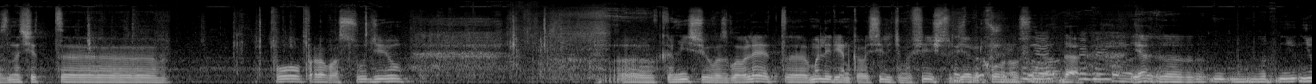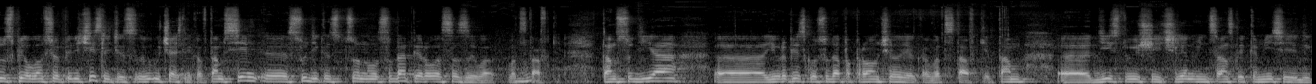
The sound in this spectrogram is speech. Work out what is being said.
Значит, по правосудию комиссию возглавляет э, Маляренко Василий Тимофеевич, судья Верховного суда. Да. Я э, не успел вам все перечислить из э, участников. Там семь э, судей Конституционного суда первого созыва в отставке. Там судья э, Европейского суда по правам человека в отставке. Там э, действующий член Венецианской комиссии,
